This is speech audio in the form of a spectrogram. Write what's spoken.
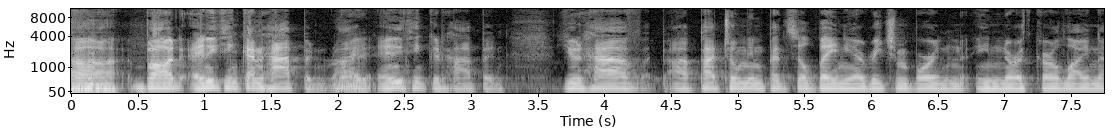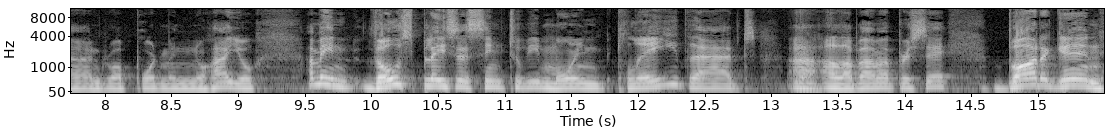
Uh, but anything can happen, right? right? Anything could happen. You have uh, Pat Toomey in Pennsylvania, in, in, North Carolina, and Rob Portman in Ohio. I mean, those places seem to be more in play than uh, yeah. Alabama per se. But again,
